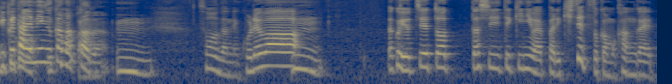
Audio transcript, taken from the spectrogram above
う。行くタイミングかな多分。うん。そうだね。これは、うん。だからよちえと私的にはやっぱり季節とかも考え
